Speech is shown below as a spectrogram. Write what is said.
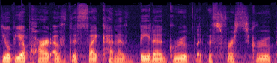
You'll be a part of this like kind of beta group, like this first group.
